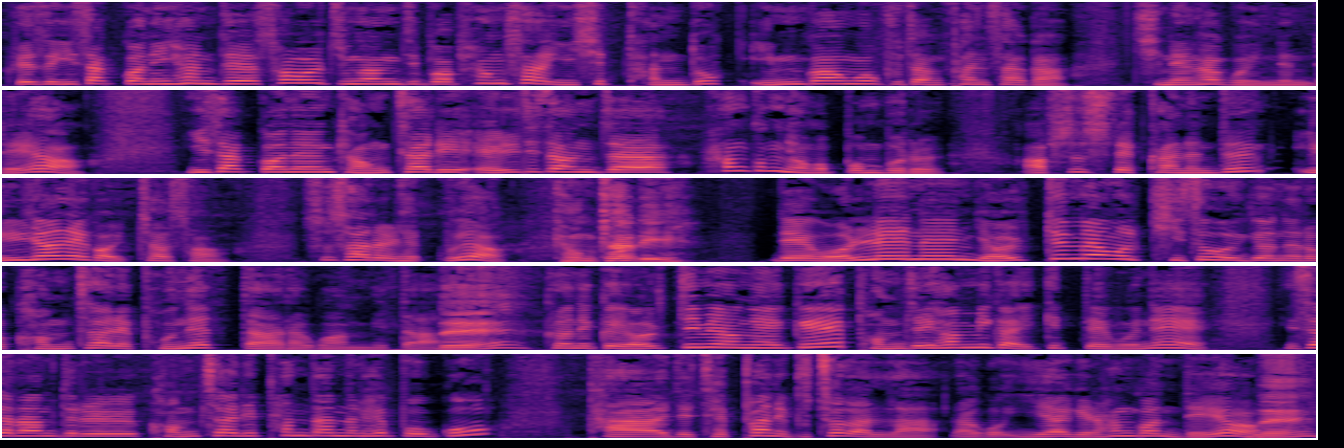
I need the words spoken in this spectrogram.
그래서 이 사건이 현재 서울중앙지법 형사 20 단독 임광호 부장 판사가 진행하고 있는데요. 이 사건은 경찰이 LG전자 한국영업본부를 압수수색하는 등 1년에 걸쳐서 수사를 했고요. 경찰이 네, 원래는 12명을 기소 의견으로 검찰에 보냈다라고 합니다. 네. 그러니까 12명에게 범죄 혐의가 있기 때문에 이 사람들을 검찰이 판단을 해보고 다 이제 재판에 붙여달라라고 이야기를 한 건데요. 네.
